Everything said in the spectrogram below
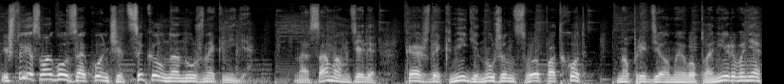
и что я смогу закончить цикл на нужной книге. На самом деле, каждой книге нужен свой подход, Но предел моего планирования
